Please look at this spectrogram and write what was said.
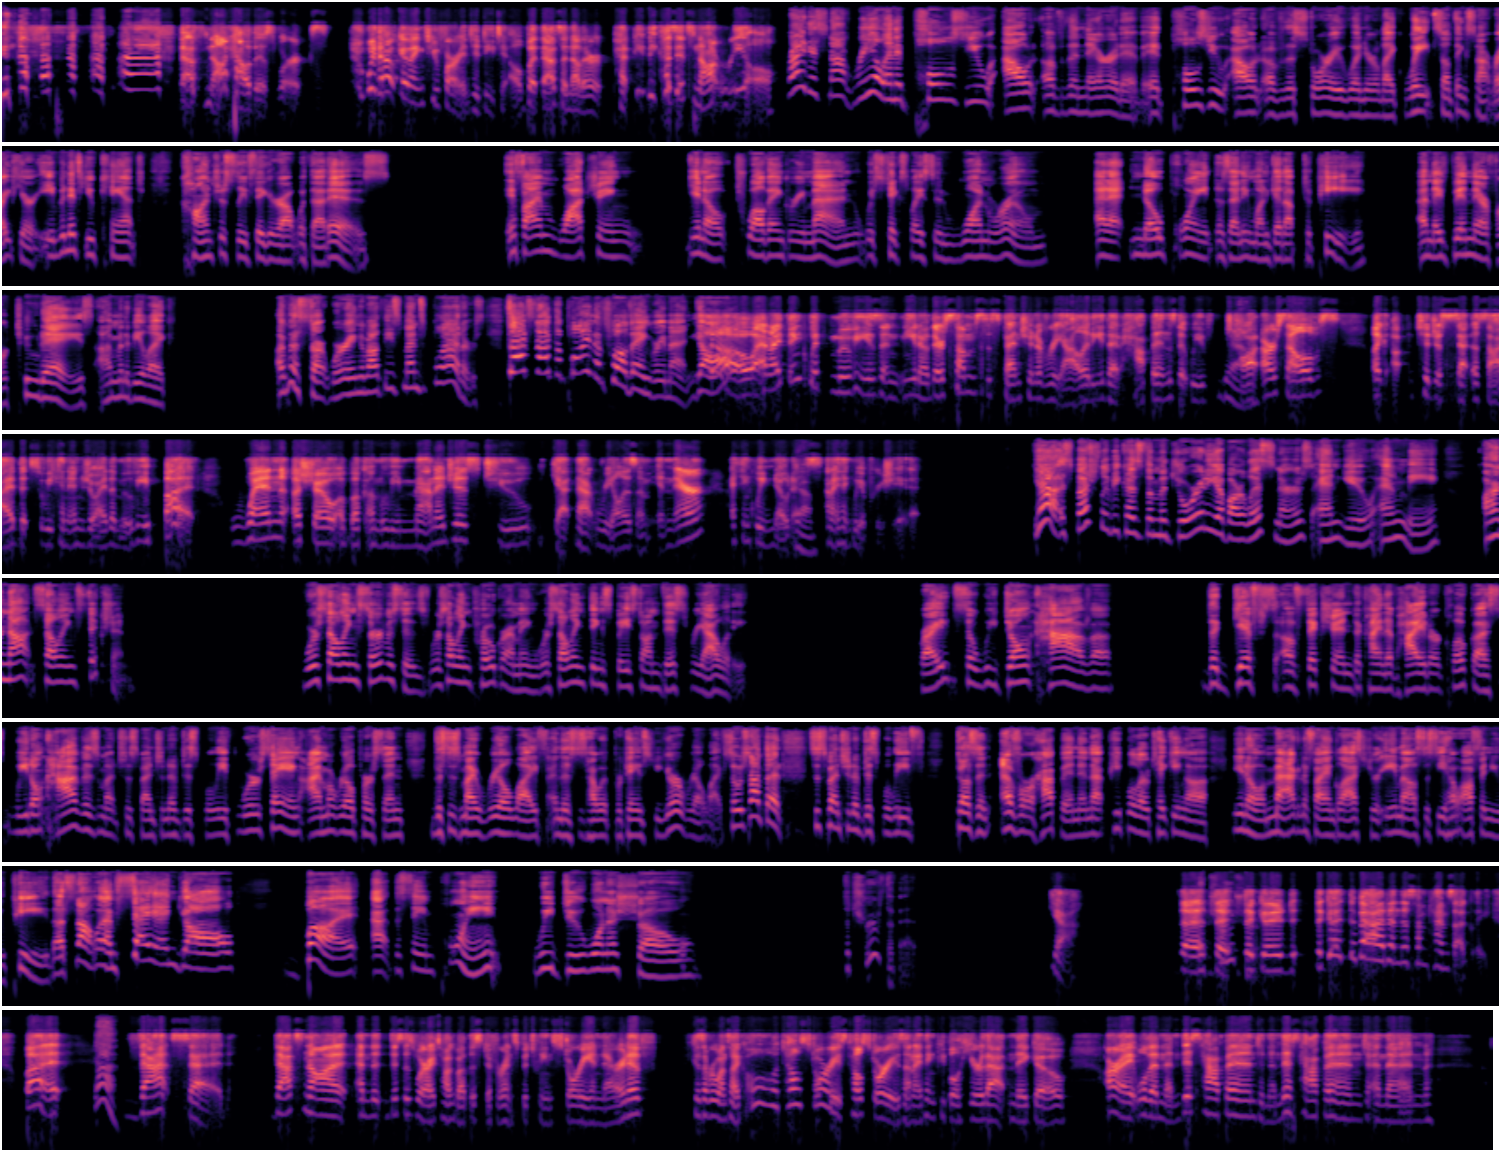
that's not how this works. Without going too far into detail, but that's another pet peeve because it's not real. Right. It's not real. And it pulls you out of the narrative. It pulls you out of the story when you're like, wait, something's not right here. Even if you can't consciously figure out what that is. If I'm watching, you know, 12 Angry Men, which takes place in one room, and at no point does anyone get up to pee, and they've been there for two days, I'm going to be like, I'm going to start worrying about these men's bladders. That's not the point of 12 Angry Men, y'all. No, and I think with movies and you know, there's some suspension of reality that happens that we've Yeah. taught ourselves like uh, to just set aside that so we can enjoy the movie. But when a show, a book, a movie manages to get that realism in there, I think we notice and I think we appreciate it. Yeah, especially because the majority of our listeners and you and me are not selling fiction. We're selling services, we're selling programming, we're selling things based on this reality. Right? So we don't have uh, the gifts of fiction to kind of hide or cloak us. We don't have as much suspension of disbelief. We're saying, I'm a real person. This is my real life, and this is how it pertains to your real life. So it's not that suspension of disbelief doesn't ever happen and that people are taking a you know a magnifying glass to your emails to see how often you pee that's not what i'm saying y'all but at the same point we do want to show the truth of it Yeah. The The the the good, the good, the bad, and the sometimes ugly. But yeah that said, that's not, and th- this is where I talk about this difference between story and narrative, because everyone's like, "Oh, tell stories, tell stories," and I think people hear that and they go, "All right, well then, then this happened, and then this happened, and then,"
